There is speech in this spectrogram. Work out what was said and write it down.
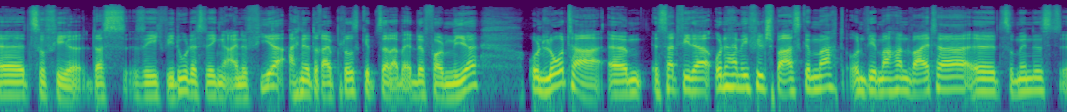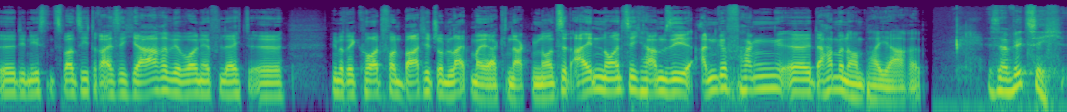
äh, zu viel. Das sehe ich wie du, deswegen eine 4, eine 3 plus gibt's dann am Ende von mir. Und Lothar, ähm, es hat wieder unheimlich viel Spaß gemacht und wir machen weiter, äh, zumindest äh, die nächsten 20, 30 Jahre. Wir wollen ja vielleicht äh, den Rekord von Bartic und Leitmeier knacken. 1991 haben sie angefangen, äh, da haben wir noch ein paar Jahre. Ist ja witzig,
